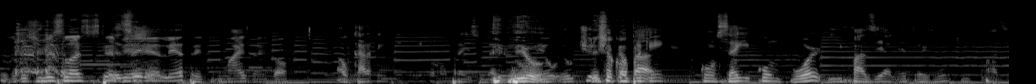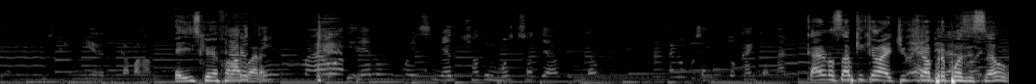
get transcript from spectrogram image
Eu nunca tive esse lance de escrever Esse- letra e tudo mais, né? Então. Ah, o cara tem muita mão pra isso, velho. Viu? Eu, eu, eu tiro Deixa o chapéu pra quem consegue compor e fazer a letra junto e fazer a música inteira de cabo a rabo. É isso que eu ia falar Cara, agora. eu tenho mal apenas um conhecimento só de música, só de áudio. Então, eu tocar e cantar. meu. O cara não sabe o que é um artigo, que É, é uma preposição.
